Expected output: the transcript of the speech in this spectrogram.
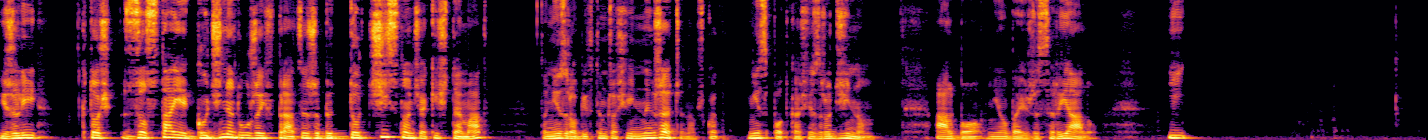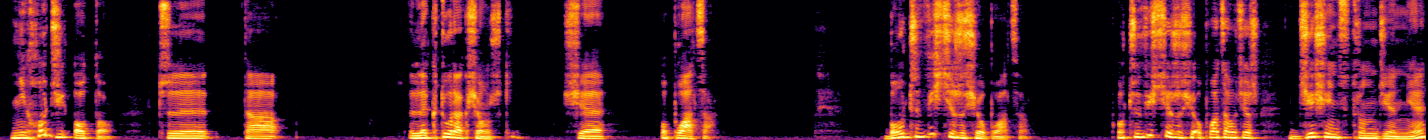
Jeżeli ktoś zostaje godzinę dłużej w pracy, żeby docisnąć jakiś temat, to nie zrobi w tym czasie innych rzeczy. Na przykład nie spotka się z rodziną albo nie obejrzy serialu. I nie chodzi o to, czy ta lektura książki się opłaca. Bo oczywiście, że się opłaca. Oczywiście, że się opłaca chociaż 10 stron dziennie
